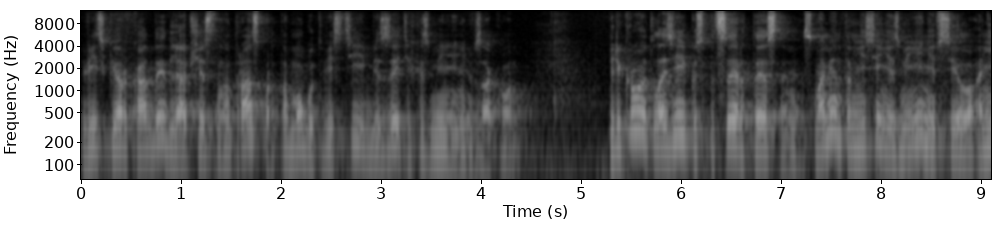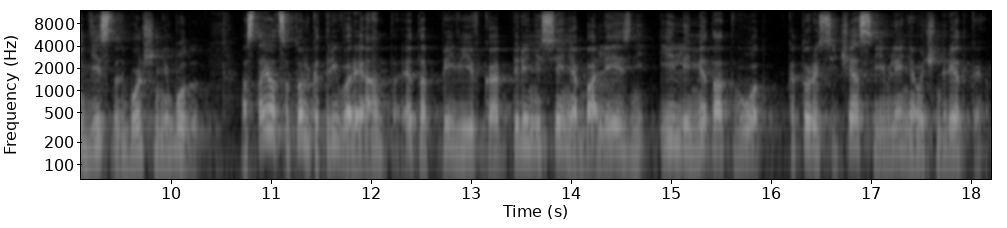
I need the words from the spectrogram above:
ведь QR-коды для общественного транспорта могут вести и без этих изменений в закон. Перекроют лазейку с ПЦР-тестами. С момента внесения изменений в силу они действовать больше не будут. Остается только три варианта. Это прививка, перенесение болезни или методвод, который сейчас явление очень редкое.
